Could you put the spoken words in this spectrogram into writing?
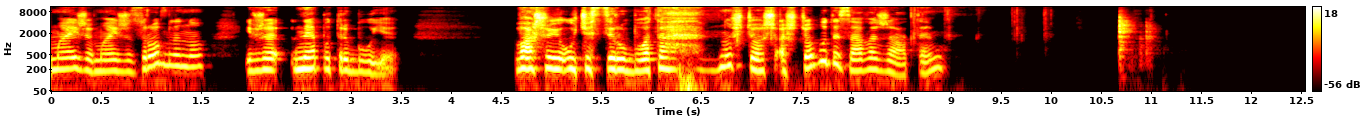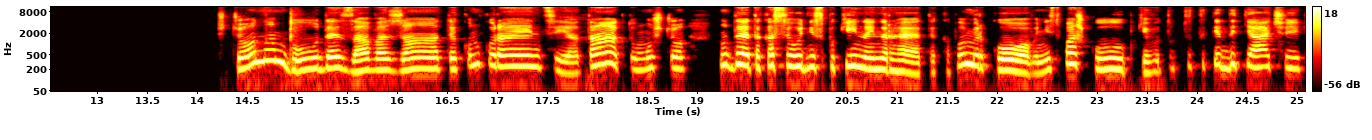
майже майже зроблено і вже не потребує вашої участі робота. Ну що ж, а що буде заважати? Що нам буде заважати? Конкуренція, так, тому що, ну, де така сьогодні спокійна енергетика, поміркованість, паж кубків, тобто таке дитячий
